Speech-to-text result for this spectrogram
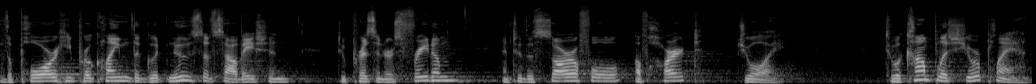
To the poor, he proclaimed the good news of salvation, to prisoners, freedom, and to the sorrowful of heart, joy. To accomplish your plan,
